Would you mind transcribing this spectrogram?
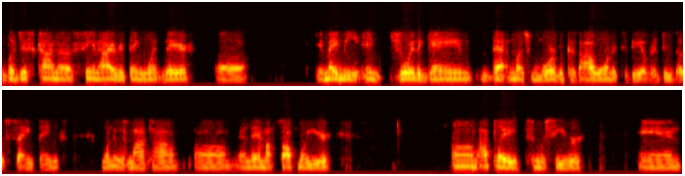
but just kind of seeing how everything went there, uh, it made me enjoy the game that much more because I wanted to be able to do those same things when it was my time. Um, and then my sophomore year, um, I played some receiver, and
